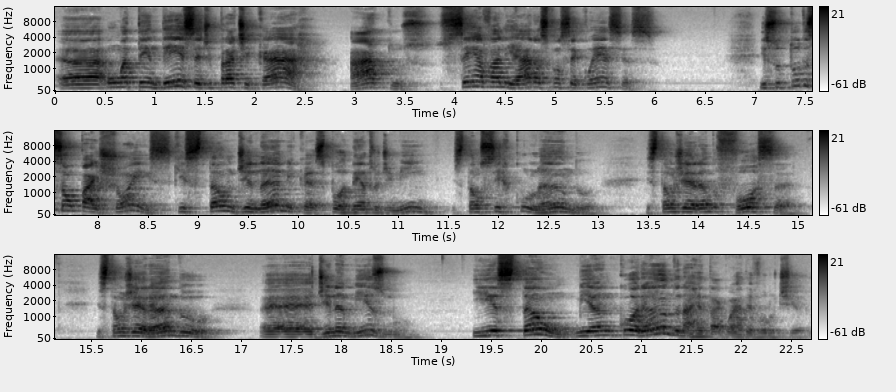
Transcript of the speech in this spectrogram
uh, uma tendência de praticar atos sem avaliar as consequências, isso tudo são paixões que estão dinâmicas por dentro de mim, estão circulando, estão gerando força, estão gerando é, é, dinamismo e estão me ancorando na retaguarda evolutiva.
